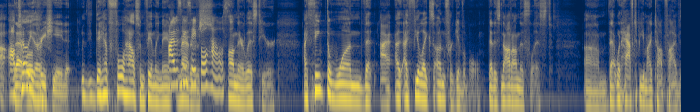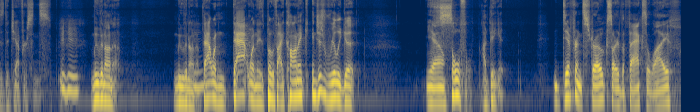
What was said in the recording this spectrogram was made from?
I- I'll that tell will you. appreciate it. They have Full House and Family Man. I was gonna say Full House. on their list here. I think the one that I, I, I feel like is unforgivable that is not on this list um, that would have to be my top five is the Jeffersons. Mm-hmm. Moving on up. Moving on up. That one. That one is both iconic and just really good. Yeah, Soulful. I dig it. different strokes are the facts of life.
